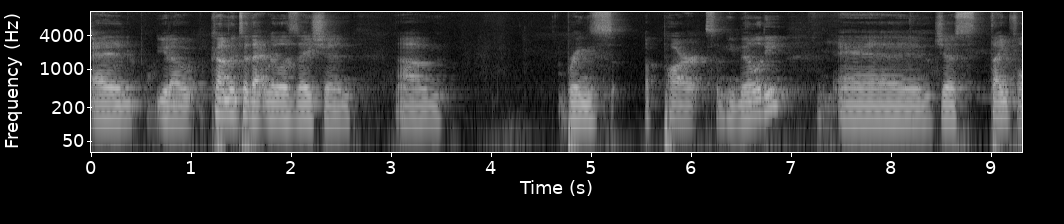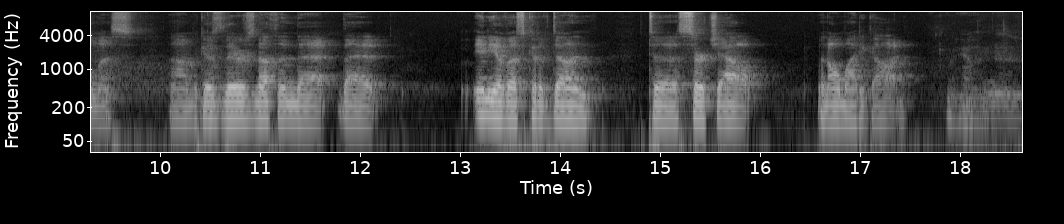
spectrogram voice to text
And you know coming to that realization um, brings apart some humility and just thankfulness. Um, because there's nothing that that any of us could have done to search out an almighty god Yeah. Amen.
